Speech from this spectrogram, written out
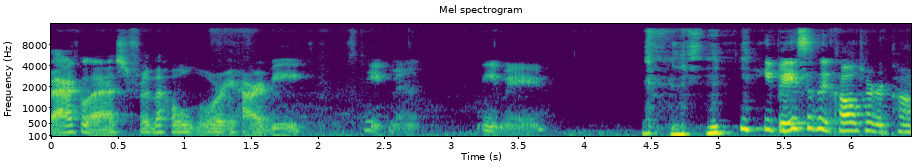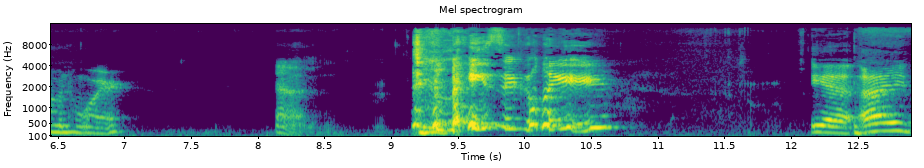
backlash for the whole Lori Harvey statement he made. He basically called her a common whore. Um, basically, Yeah, I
